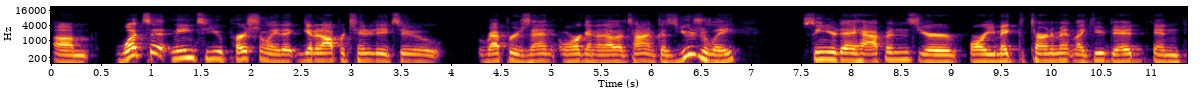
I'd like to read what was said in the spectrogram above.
Um, what's it mean to you personally to get an opportunity to represent Oregon another time? Because usually senior day happens, you're or you make the tournament like you did, and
